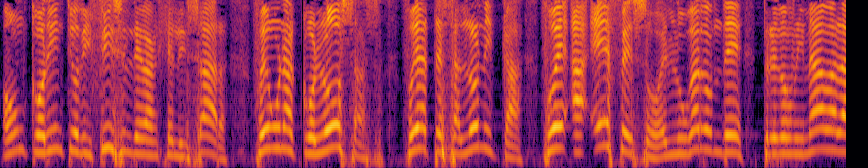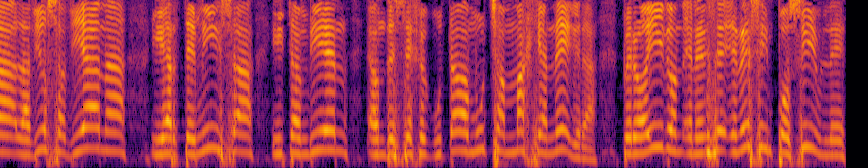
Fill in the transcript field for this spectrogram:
a un corintio difícil de evangelizar, fue una Colosas, fue a Tesalónica, fue a Éfeso, el lugar donde predominaba la, diosa Diana y Artemisa y también donde se ejecutaba mucha magia negra. Pero ahí donde, en, ese, en ese imposible,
